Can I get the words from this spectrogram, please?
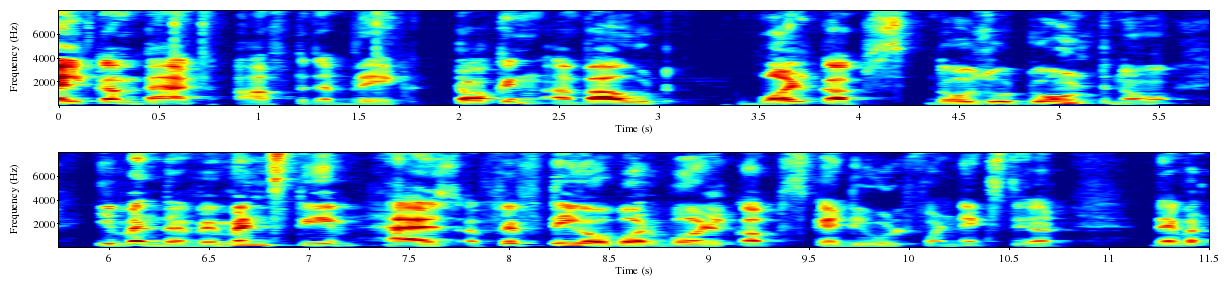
Welcome back after the break. Talking about World Cups. Those who don't know, even the women's team has a 50 over World Cup scheduled for next year. They were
